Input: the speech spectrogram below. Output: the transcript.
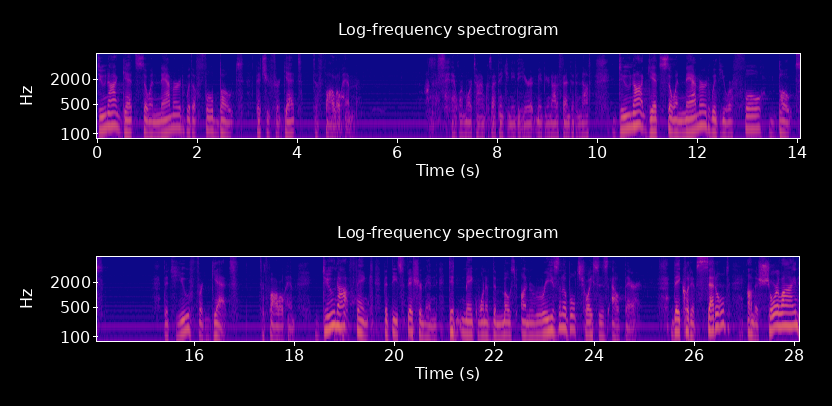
Do not get so enamored with a full boat that you forget to follow him. I'm going to say that one more time because I think you need to hear it. Maybe you're not offended enough. Do not get so enamored with your full boat that you forget to follow him. Do not think that these fishermen didn't make one of the most unreasonable choices out there. They could have settled on the shoreline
